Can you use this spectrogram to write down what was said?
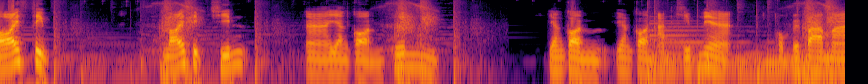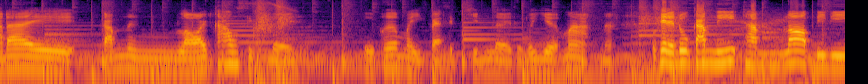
ร้อยสิบร้อยสิบชิ้น อ่าอย่างก่อนขึ้น อย่างก่อนอย่างก่อนอัดคลิปเนี่ย ผมไปฟาร์มมาได้ กำหนึ่งร้อยเก้าสิบเลย คือเพิ่มมาอีกแปดสิบชิ้นเลยถือว่าเยอะมากนะ โอเค เดี๋ยวดูกำนี้ทำรอบดี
